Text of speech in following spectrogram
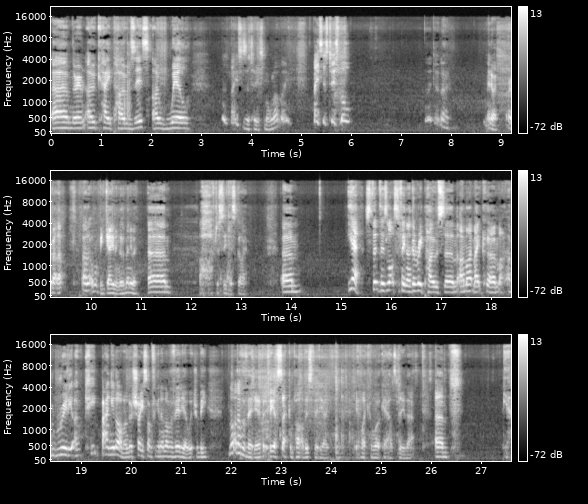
Um, they're in okay poses. I will. Those bases are too small, aren't they? Bases too small. I don't know. Anyway, sorry about that. I, I won't be gaming with them anyway. Um, oh, I've just seen this guy. Um, yeah, so there's lots of things. I'm going to repose them. I might make. Um, I'm really. I keep banging on. I'm going to show you something in another video, which will be not another video, but it'll be a second part of this video if I can work out how to do that. Um, yeah.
